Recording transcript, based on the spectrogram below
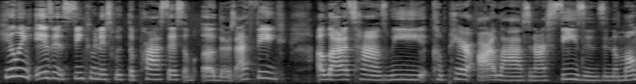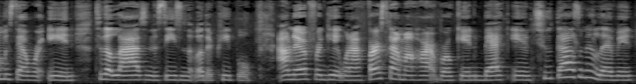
healing isn't synchronous with the process of others. I think a lot of times we compare our lives and our seasons and the moments that we're in to the lives and the seasons of other people. I'll never forget when I first got my heart broken back in 2011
